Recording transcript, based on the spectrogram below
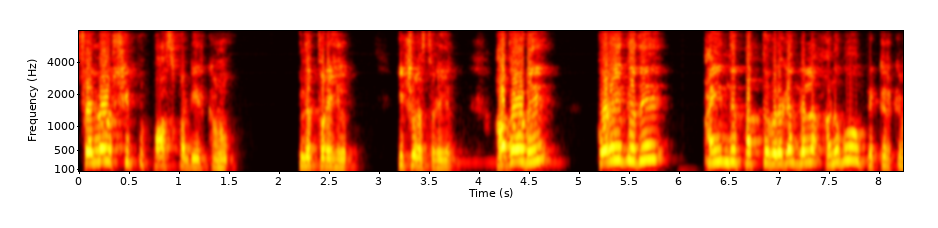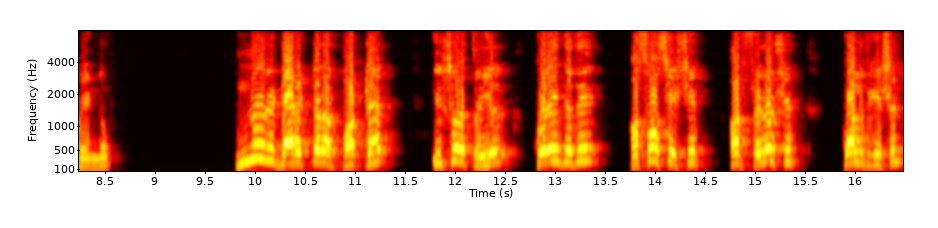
ஃபெலோஷிப் பாஸ் பண்ணியிருக்கணும் இந்த துறையில் இன்சூரன்ஸ் துறையில். அதோடு குறைந்தது ஐந்து பத்து வருடங்கள் அனுபவம் பெற்றிருக்க வேண்டும். இன்னொரு டைரக்டர் ஆர் பார்ட்னர் இன்சூரன்ஸ் துறையில் குறைந்தது associateship or fellowship qualification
